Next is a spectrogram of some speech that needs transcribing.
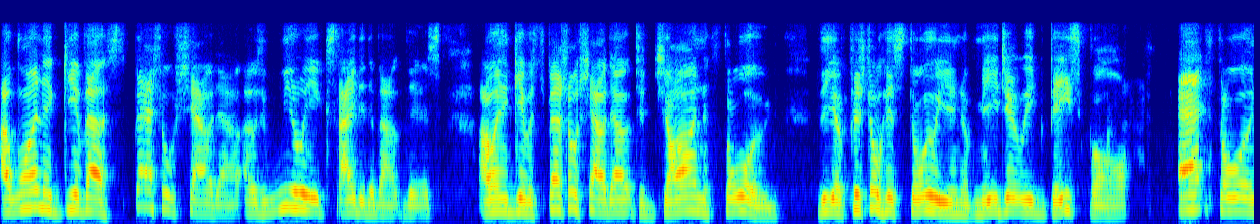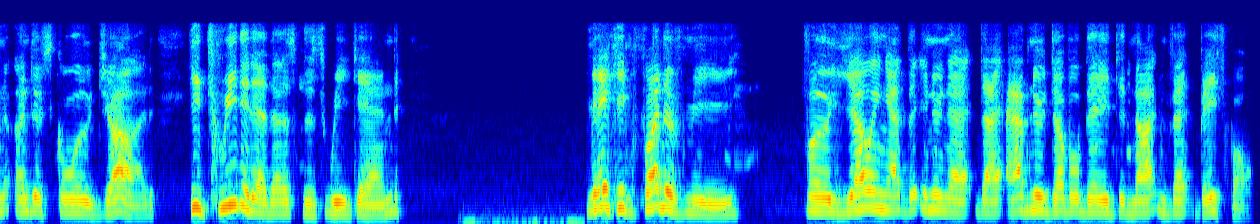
I want to give a special shout out. I was really excited about this. I want to give a special shout out to John Thorn, the official historian of Major League Baseball, at Thorn underscore John. He tweeted at us this weekend, making fun of me for yelling at the internet that Abner Doubleday did not invent baseball.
